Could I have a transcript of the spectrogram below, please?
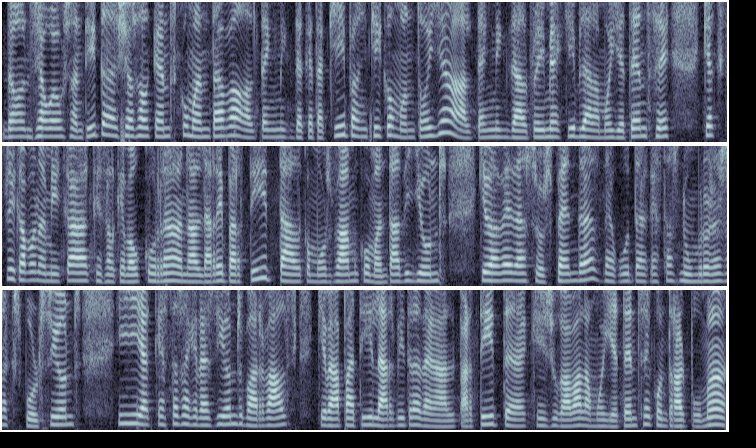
Doncs ja ho heu sentit, això és el que ens comentava el tècnic d'aquest equip, en Quico Montoya, el tècnic del primer equip de la Molletense, que explicava una mica què és el que va ocórrer en el darrer partit, tal com us vam comentar dilluns, que va haver de suspendre's degut a aquestes nombroses expulsions i aquestes agressions verbals que va patir l'àrbitre del partit eh, que jugava la Molletense contra el Pumà.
